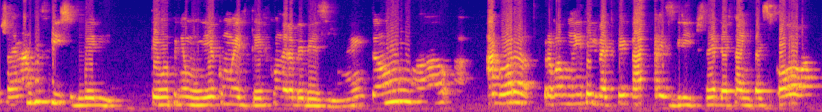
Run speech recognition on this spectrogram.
já é mais difícil dele ter uma pneumonia como ele teve quando era bebezinho, né? Então, agora, provavelmente ele vai ter várias gripes, né? Deve estar indo para a escola,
